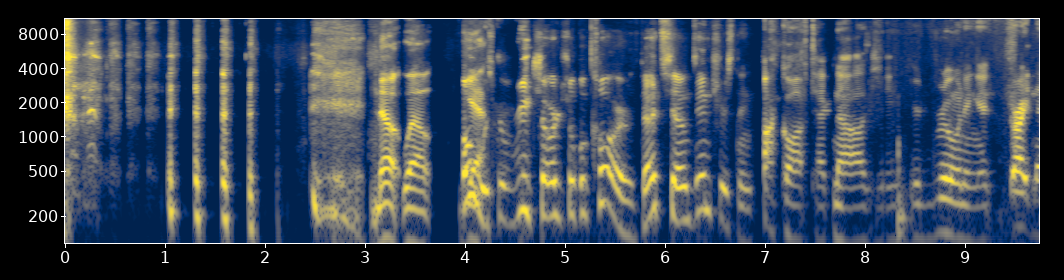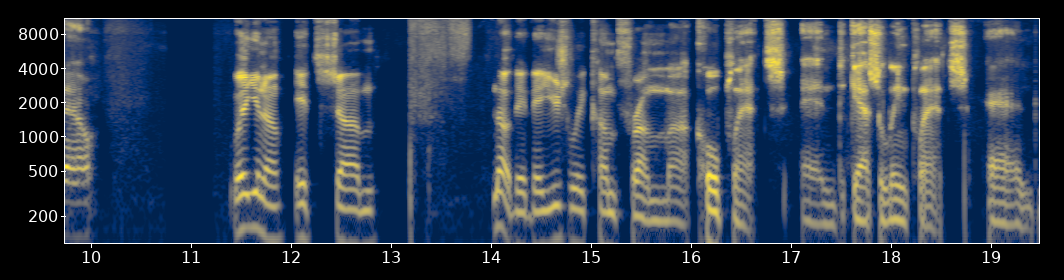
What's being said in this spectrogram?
no, well, Oh, yeah. it's a rechargeable car. That sounds interesting. Fuck off, technology. You're ruining it right now. Well, you know, it's um no, they, they usually come from uh, coal plants and gasoline plants, and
